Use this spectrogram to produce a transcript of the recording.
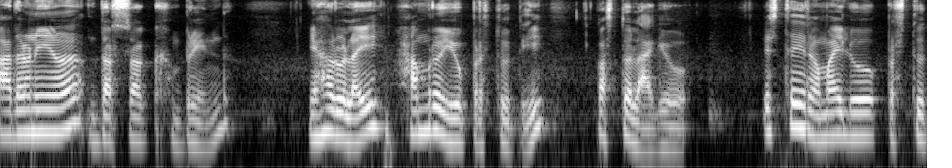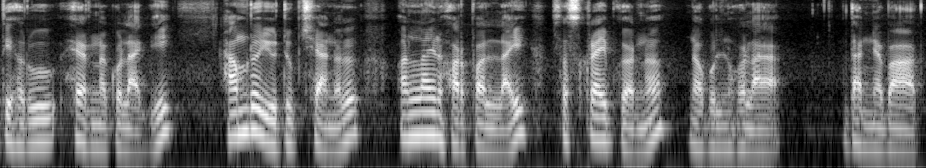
आदरणीय दर्शक वृन्द यहाँहरूलाई हाम्रो यो प्रस्तुति कस्तो लाग्यो? यस्तै रमाइलो प्रस्तुतिहरू हेर्नको लागि हाम्रो युट्युब च्यानल अनलाइन हर्पललाई सब्सक्राइब गर्न नभुल्नुहोला। धन्यवाद।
